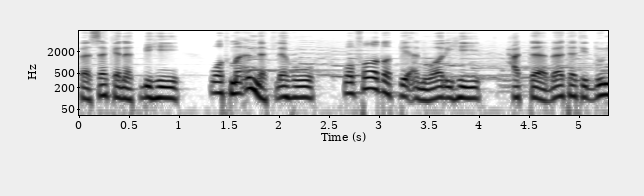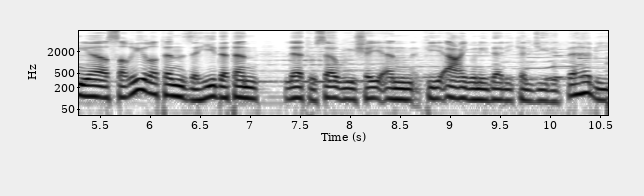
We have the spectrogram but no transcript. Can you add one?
فسكنت به واطمأنت له وفاضت بأنواره حتى باتت الدنيا صغيرة زهيدة لا تساوي شيئا في أعين ذلك الجيل الذهبي.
